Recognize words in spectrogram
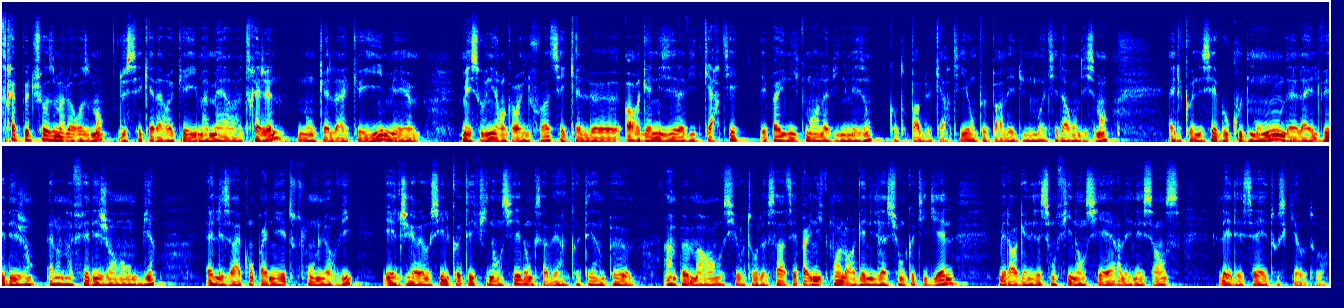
Très peu de choses malheureusement. Je sais qu'elle a recueilli ma mère très jeune, donc elle l'a accueillie, mais euh, mes souvenirs encore une fois, c'est qu'elle euh, organisait la vie de quartier et pas uniquement la vie de maison. Quand on parle de quartier, on peut parler d'une moitié d'arrondissement. Elle connaissait beaucoup de monde, elle a élevé des gens, elle en a fait des gens bien, elle les a accompagnés tout au long de leur vie et elle gérait aussi le côté financier, donc ça avait un côté un peu, un peu marrant aussi autour de ça. C'est pas uniquement l'organisation quotidienne, mais l'organisation financière, les naissances, les décès, tout ce qu'il y a autour.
